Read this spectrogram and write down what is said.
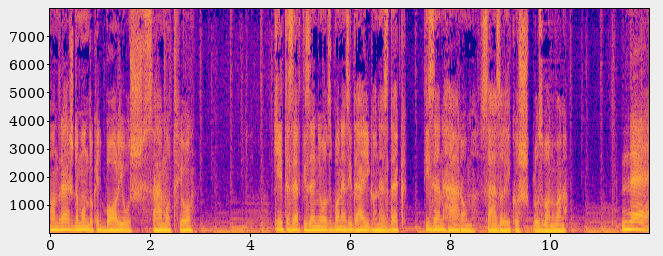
András, de mondok egy baljós számot, jó? 2018-ban ez idáig a Nasdaq 13 százalékos pluszban van. Ne!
